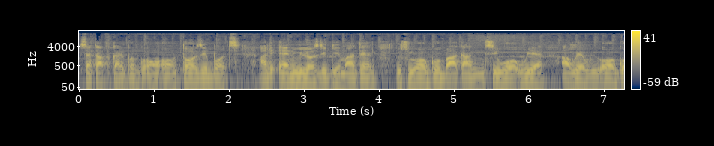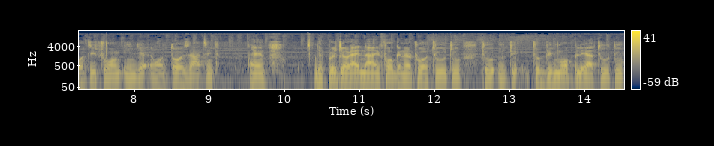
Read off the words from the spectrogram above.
Central African Republic on, on, Thursday, but at the end we lost the game, and uh, we should all go back and see what where and where we all got it wrong in on Thursday. I think. Um, the pressure right now for Ghana to to to to to bring more player to to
